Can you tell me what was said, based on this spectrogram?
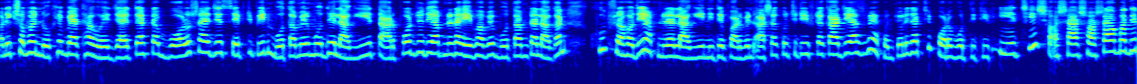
অনেক সময় নখে ব্যথা হয়ে যায়। তো একটা বড় সাইজের সেফটি পিন বোতামের মধ্যে লাগিয়ে তারপর যদি আপনারা এভাবে বোতামটা লাগান খুব সহজেই আপনারা লাগিয়ে নিতে পারবেন। আশা করছি টিপসটা কাজে আসবে। এখন চলে যাচ্ছি পরবর্তী টিপস নিয়েছি। শশা শশা আমাদের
